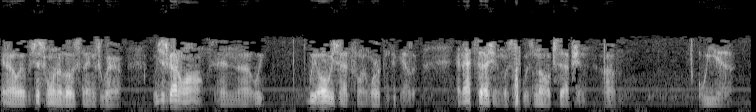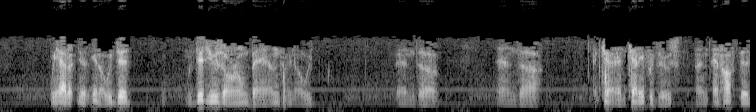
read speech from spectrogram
you know, it was just one of those things where we just got along, and uh, we we always had fun working together. And that session was was no exception. Um, we uh, we had a, you know we did we did use our own band. You know we and uh, and uh, and, Ken, and Kenny produced, and, and Huff did.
